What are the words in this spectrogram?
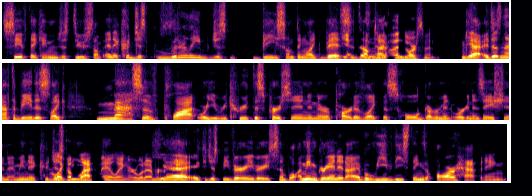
see if they can just do something and it could just literally just be something like this yeah, some type of endorsement yeah, it doesn't have to be this like massive plot where you recruit this person and they're a part of like this whole government organization. I mean, it could just like a blackmailing or whatever Yeah, it could just be very, very simple. I mean, granted, I believe these things are happening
